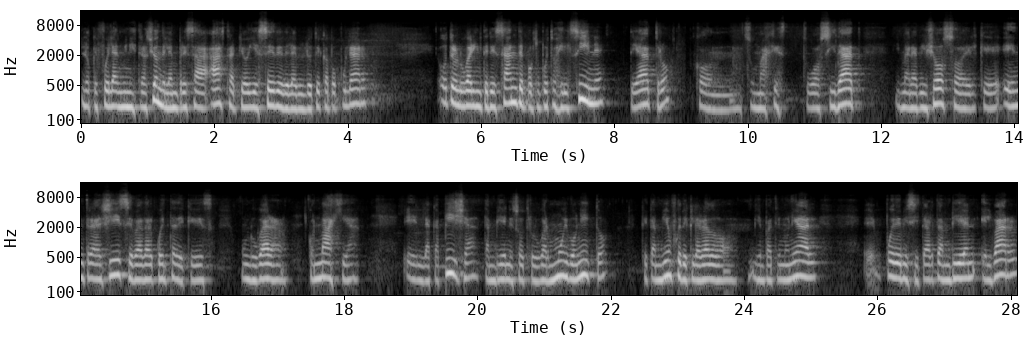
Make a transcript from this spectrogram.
lo que fue la administración de la empresa Astra, que hoy es sede de la Biblioteca Popular. Otro lugar interesante, por supuesto, es el cine, teatro, con su majestuosidad y maravilloso. El que entra allí se va a dar cuenta de que es un lugar con magia. la capilla también es otro lugar muy bonito, que también fue declarado bien patrimonial. Eh, puede visitar también el bar,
